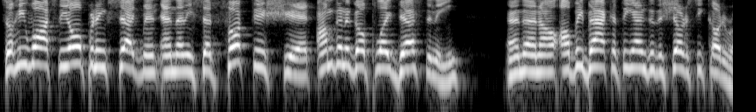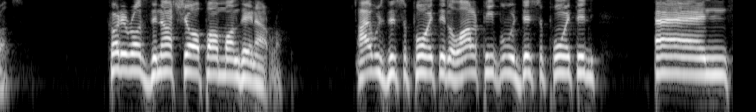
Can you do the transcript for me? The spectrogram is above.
So he watched the opening segment and then he said, fuck this shit. I'm going to go play Destiny. And then I'll, I'll be back at the end of the show to see Cody Rhodes. Cody Rhodes did not show up on Monday Night Raw. I was disappointed. A lot of people were disappointed. And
